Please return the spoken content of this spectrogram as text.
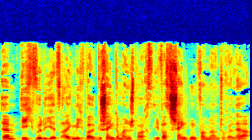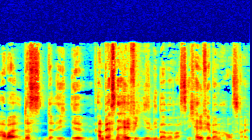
ähm, ich würde jetzt eigentlich, weil Geschenke meine Sprache, ihr was schenken von mir naturell her, aber das, ich, äh, am besten helfe ich ihr lieber bei was. Ich helfe ihr beim Haushalt.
